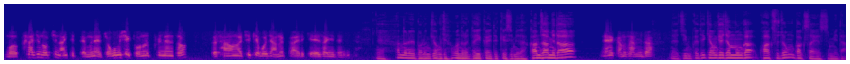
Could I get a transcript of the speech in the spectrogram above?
뭐 그다지 높지는 않기 때문에 조금씩 돈을 풀면서 그 상황을 지켜보지 않을까 이렇게 예상이 됩니다. 예. 한눈에 보는 경제 오늘은 여기까지 듣겠습니다. 감사합니다. 네, 감사합니다. 네. 지금까지 경제 전문가 곽수종 박사였습니다.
